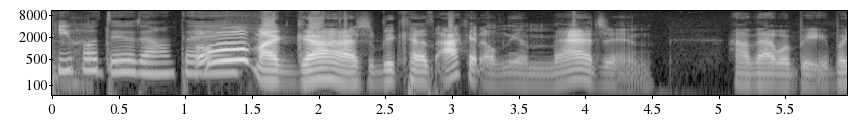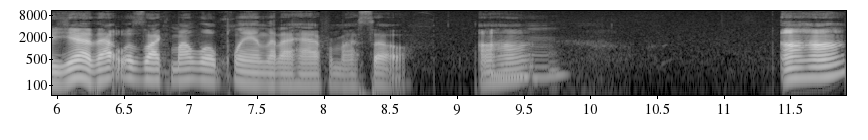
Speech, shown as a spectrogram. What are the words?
People do, don't they? oh my gosh! Because I could only imagine how that would be. But yeah, that was like my little plan that I had for myself. Uh huh. Mhm. Uh huh.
